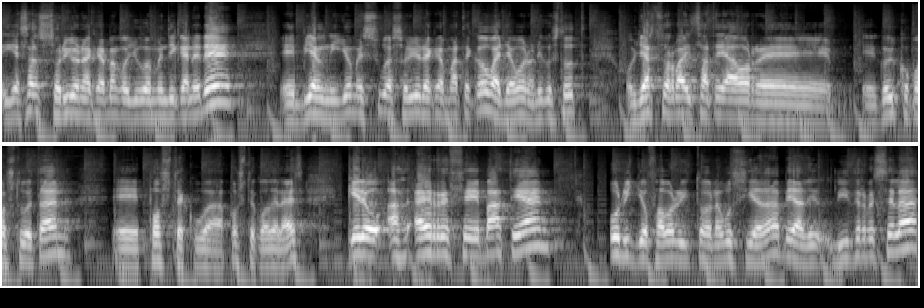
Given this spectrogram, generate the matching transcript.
ia esan zorionak emango jugu mendikan ere, e, bian nio mezua zorionak emateko, baina, bueno, nik uste dut, oiartzuar bat izatea hor e, goiko postuetan, e, postekua, posteko dela, ez? Gero, ARC batean, hori jo favorito nagusia da, bea lider bezala,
